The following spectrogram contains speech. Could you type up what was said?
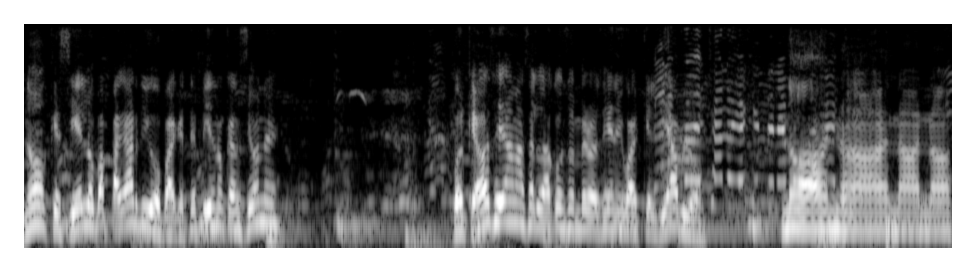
No, que si él los va a pagar, digo, para que esté pidiendo canciones. Porque ahora se llama saludar con sombrero igual que el diablo. No, no, no, no.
